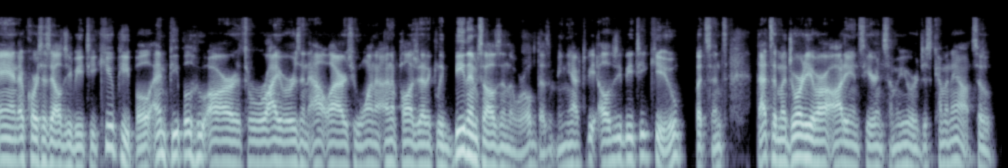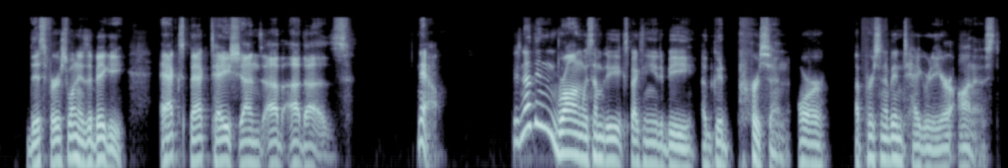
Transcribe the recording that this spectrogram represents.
And of course, as LGBTQ people and people who are thrivers and outliers who want to unapologetically be themselves in the world, doesn't mean you have to be LGBTQ. But since that's a majority of our audience here, and some of you are just coming out. So this first one is a biggie expectations of others. Now, there's nothing wrong with somebody expecting you to be a good person or a person of integrity or honest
